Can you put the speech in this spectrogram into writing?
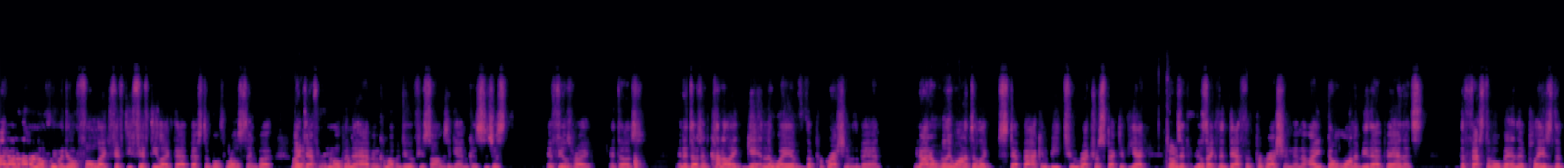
I, I don't know if we would do a full like 50 50 like that, best of both worlds thing, but I definitely am open to having come up and do a few songs again because it just, it feels right. It does. And it doesn't kind of like get in the way of the progression of the band. You know, I don't really want it to like step back and be too retrospective yet because Totally. it feels like the death of progression. And I don't want to be that band that's the festival band that plays the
